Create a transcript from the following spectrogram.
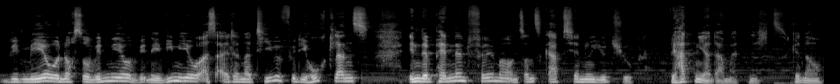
Vimeo, noch so Vimeo, nee, Vimeo als Alternative für die Hochglanz-Independent-Filme und sonst gab es ja nur YouTube. Wir hatten ja damals nichts, genau.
